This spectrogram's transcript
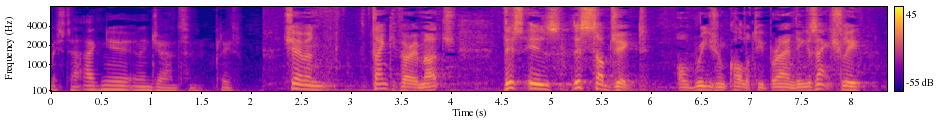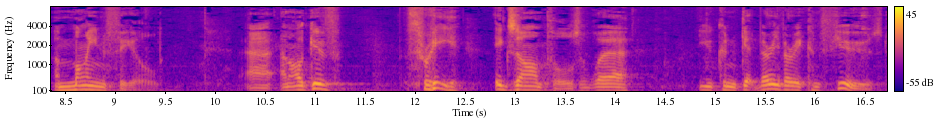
Mr Agnew and then Johansson, please. Chairman, thank you very much. This, is, this subject of regional quality branding is actually a minefield. Uh, and I'll give three examples where you can get very, very confused.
